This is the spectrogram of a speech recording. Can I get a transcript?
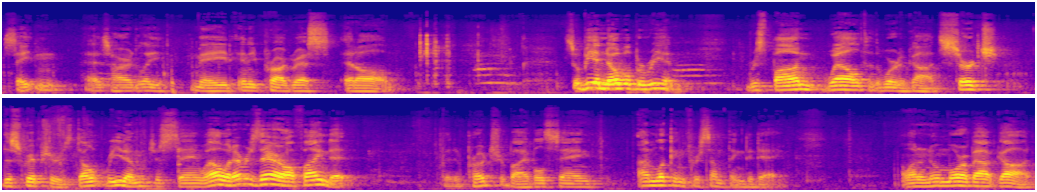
Satan has hardly made any progress at all. So be a noble Berean. Respond well to the Word of God. Search the Scriptures. Don't read them just saying, well, whatever's there, I'll find it. But approach your Bible saying, I'm looking for something today. I want to know more about God,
